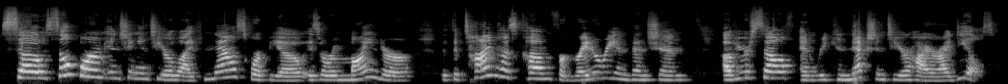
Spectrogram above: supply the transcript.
So silkworm inching into your life now, Scorpio, is a reminder that the time has come for greater reinvention of yourself and reconnection to your higher ideals.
